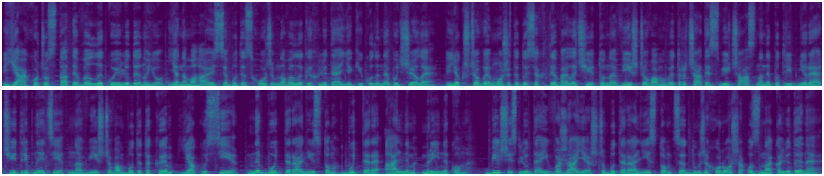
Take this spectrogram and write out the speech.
Я хочу стати великою людиною. Я намагаюся бути схожим на великих людей, які коли-небудь жили. Якщо ви можете досягти величі, то навіщо вам витрачати свій час на непотрібні речі і дрібниці? Навіщо вам бути таким, як усі? Не будьте реалістом, будьте реальним мрійником. Більшість людей вважає, що бути реалістом це дуже хороша ознака людини.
